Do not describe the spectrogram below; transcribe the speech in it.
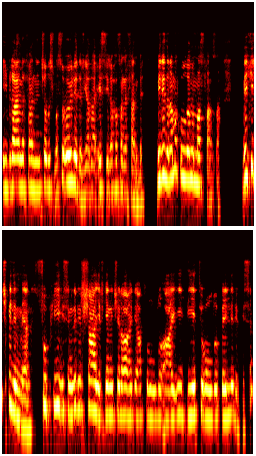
İbrahim Efendi'nin çalışması öyledir ya da Esiri Hasan Efendi. Bilinir ama kullanılmaz fazla. Ve hiç bilinmeyen Subhi isimli bir şair, Yeniçeri aidiyatı olduğu, aidiyeti olduğu belli bir isim.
